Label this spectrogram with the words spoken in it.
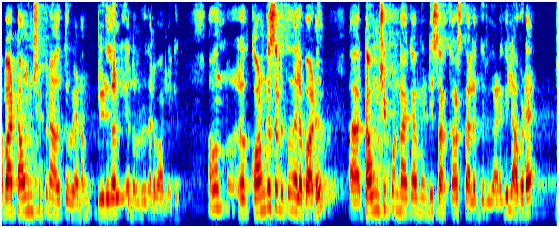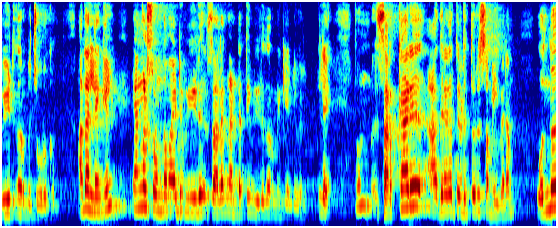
അപ്പൊ ആ ടൗൺഷിപ്പിനകത്ത് വേണം വീടുകൾ എന്നുള്ളൊരു നിലപാടിലേക്ക്. അപ്പം കോൺഗ്രസ് എടുത്ത നിലപാട് ടൗൺഷിപ്പ് ഉണ്ടാക്കാൻ വേണ്ടി സർക്കാർ സ്ഥലം തരികയാണെങ്കിൽ അവിടെ വീട് നിർമ്മിച്ചു കൊടുക്കും. അതല്ലെങ്കിൽ ഞങ്ങൾ സ്വന്തമായിട്ട് വീട് സ്ഥലം കണ്ടെത്തി വീട് നിർമ്മിക്കേണ്ടി വരും. ഇല്ലേ? അപ്പം സർക്കാർ അതിനകത്ത് എടുത്തൊരു സമീപനം ഒന്ന്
